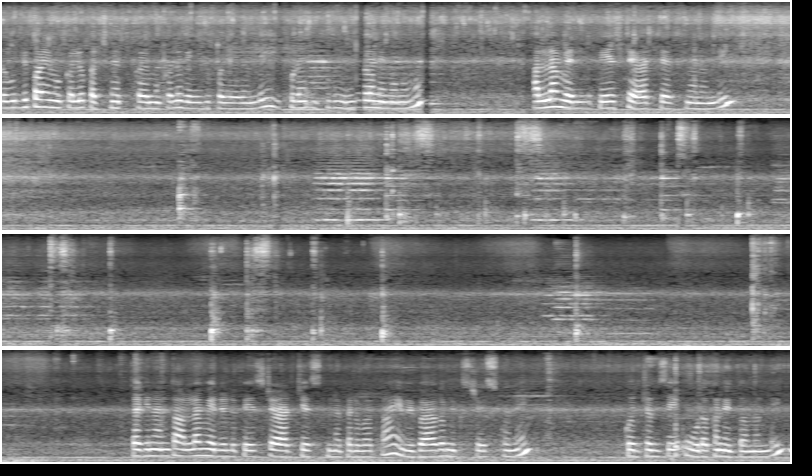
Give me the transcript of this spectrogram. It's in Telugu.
ఇప్పుడు ఉల్లిపాయ ముక్కలు పచ్చిమిరపకాయ ముక్కలు వేగిపోయాయండి. ఇప్పుడు ఇప్పుడు ఇందులోనే మనము అల్లం వెల్లుల్లి పేస్ట్ యాడ్ చేస్తున్నానండి. తగినంత అల్లం వెల్లుల్లి పేస్ట్ యాడ్ చేసుకున్న తర్వాత ఇవి బాగా మిక్స్ చేసుకొని కొంచెం సేపు ఉడకనిద్దామండి.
